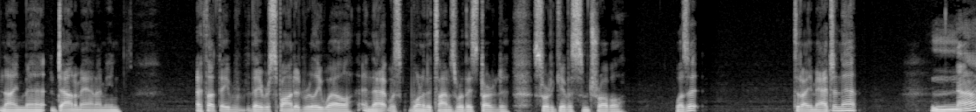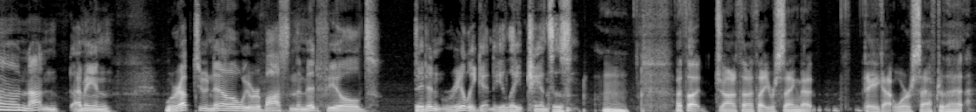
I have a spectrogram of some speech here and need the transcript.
nine men down a man. I mean, I thought they they responded really well, and that was one of the times where they started to sort of give us some trouble. Was it? Did I imagine that? no, not. I mean, we're up to nil. We were bossing the midfield. They didn't really get any late chances. Hmm. I thought, Jonathan, I thought you were saying that they got worse after that.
